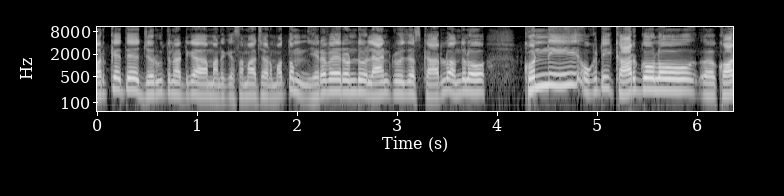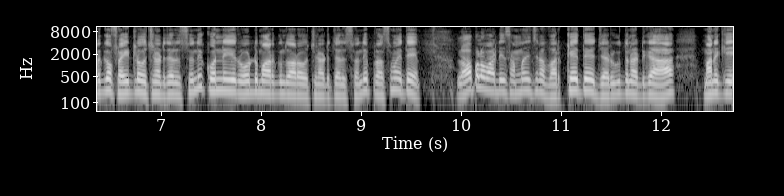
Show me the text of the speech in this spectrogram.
వర్క్ అయితే జరుగుతున్నట్టుగా మనకి సమాచారం. మొత్తం ఇరవై రెండు ల్యాండ్ క్రూజర్స్ కార్లు అందులో కొన్ని ఒకటి కార్గోలో కార్గో ఫ్లైట్లో వచ్చినట్టు తెలుస్తుంది కొన్ని రోడ్డు మార్గం ద్వారా వచ్చినట్టు తెలుస్తుంది. ప్రస్తుతం అయితే లోపల వాటికి సంబంధించిన వర్క్ అయితే జరుగుతున్నట్టుగా మనకి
